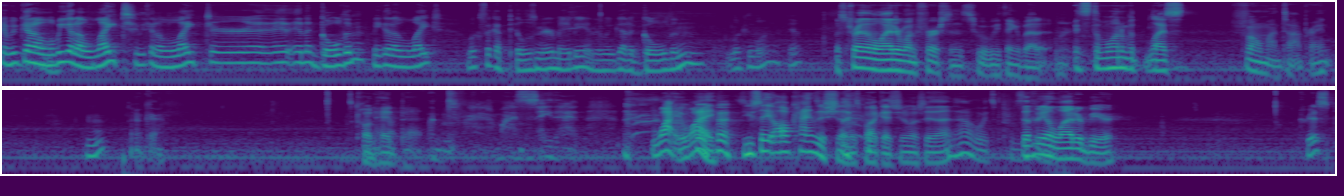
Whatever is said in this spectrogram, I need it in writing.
Yeah, we've got a we got a light, we got a lighter uh, and a golden. We got a light, looks like a pilsner maybe, and then we've got a golden looking one. Yeah. Let's try the lighter one first and see what we think about it. It's the one with less foam on top, right? Mhm. Okay. It's called Head Pat. I'm, I don't want to say that. Why? Why? you say all kinds of shit on this podcast. You don't want to say that. No, it's, It's definitely a lighter beer. Crisp.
